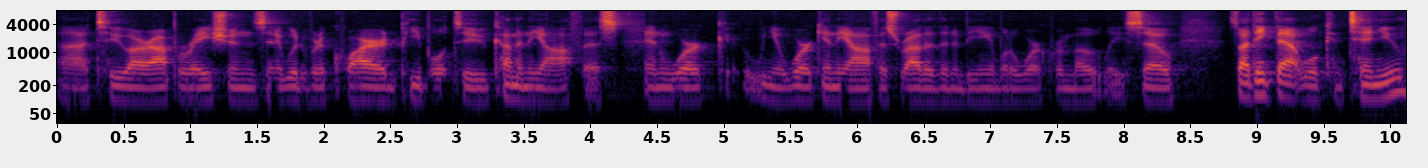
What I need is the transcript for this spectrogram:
uh, to our operations, and it would have required people to come in the office and work, you know, work in the office rather than being able to work remotely. So, so I think that will continue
